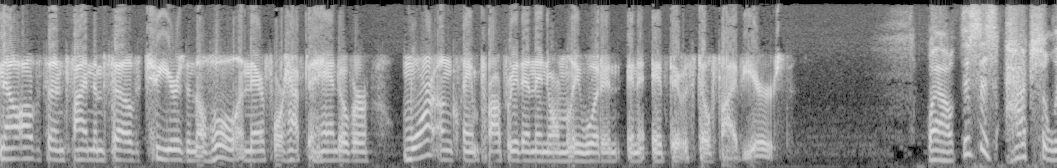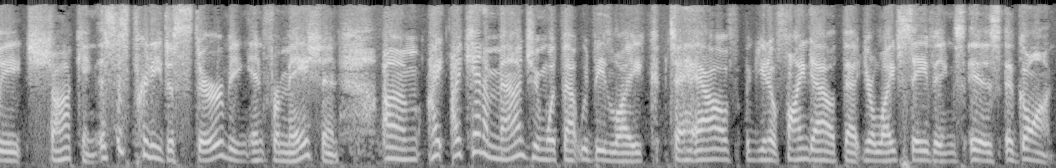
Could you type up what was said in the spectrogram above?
now all of a sudden find themselves two years in the hole and therefore have to hand over more unclaimed property than they normally would in, in, if there was still five years. Wow, this is actually shocking. This is pretty disturbing information. Um, I, I can't imagine what that would be like to have, you know, find out that your life savings is uh, gone.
